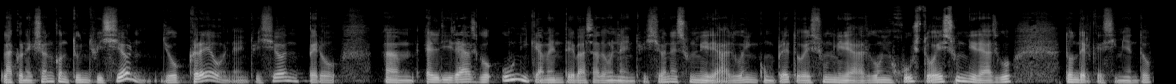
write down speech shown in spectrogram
la conexión con tu intuición. Yo creo en la intuición, pero el liderazgo únicamente basado en la intuición es un liderazgo incompleto, es un liderazgo injusto, es un liderazgo donde el crecimiento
